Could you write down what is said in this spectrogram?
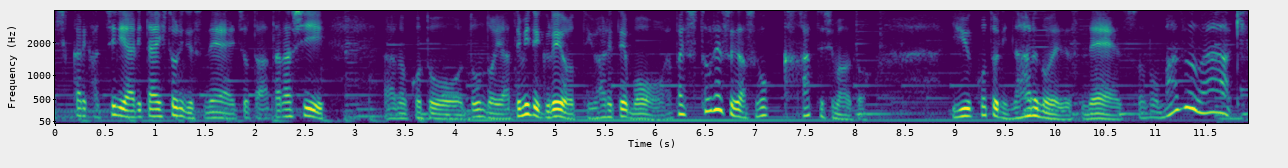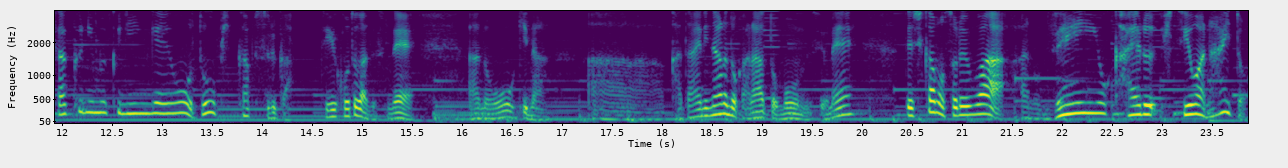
しっかりかっちりやりたい人にですねちょっと新しいあのことをどんどんやってみてくれよって言われてもやっぱりストレスがすごくかかってしまうということになるのでですねそのまずは企画に向く人間をどうピックアップするかっていうことがですねあの大きなあ課題になるのかなと思うんですよね。でしかもそれはあの全員を変える必要はないと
